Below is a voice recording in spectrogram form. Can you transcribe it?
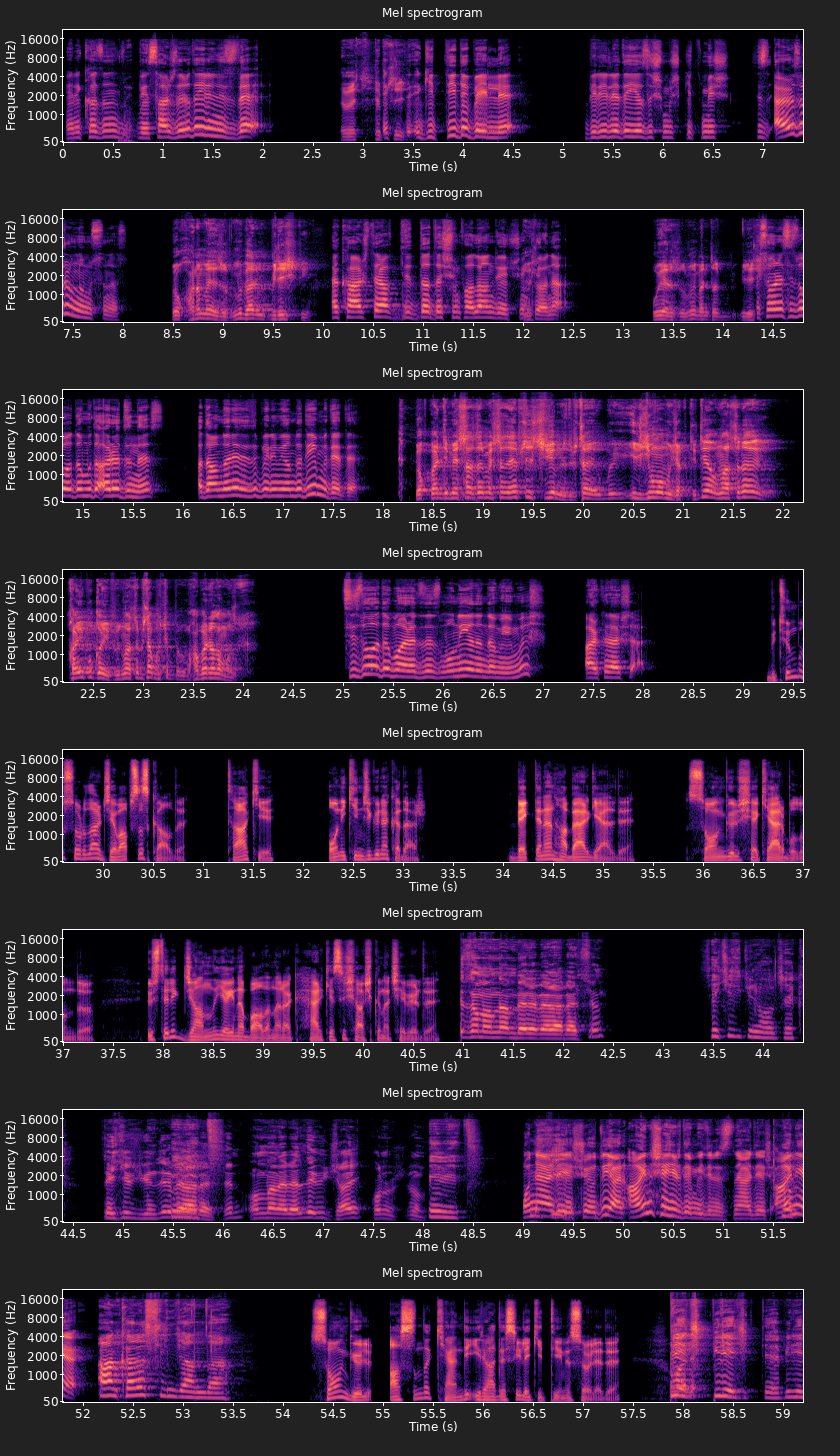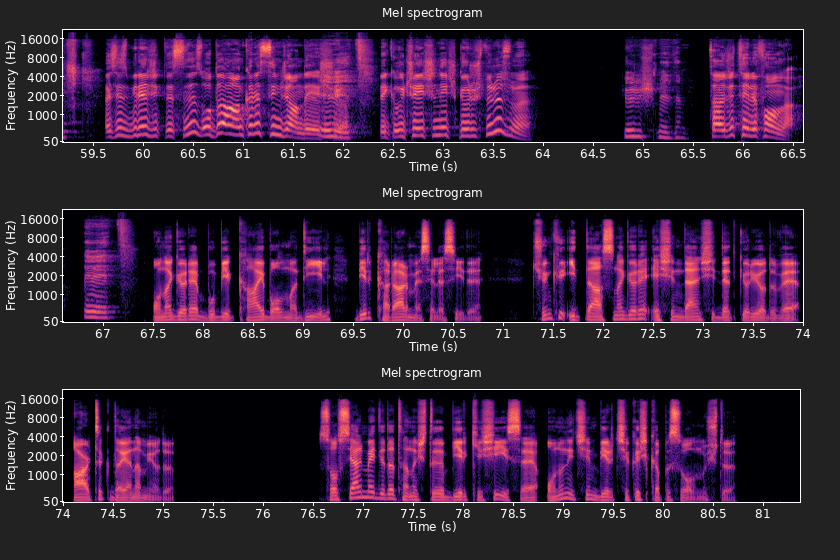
Yani kadının mesajları da elinizde. Evet hepsi. e, gittiği de belli. Biriyle de yazışmış gitmiş. Siz Erzurumlu musunuz? Yok hanım Erzurumlu ben Bileşikliyim. Ha karşı taraf dadaşım falan diyor çünkü ona. Bu Erzurumlu ben de E Bileşik. sonra siz o adamı da aradınız. Adam da ne dedi? Benim yanımda değil mi dedi. Yok bence mesajlar mesajlar hepsini siliyorum dedi. Bir tane bu ilgim olmayacak dedi. Ondan sonra kayıp bu kayıp. Ondan sonra bir tane haber alamadık. Siz o adamı aradınız mı? Onun yanında mıymış? Arkadaşlar. Bütün bu sorular cevapsız kaldı. Ta ki 12. güne kadar. Beklenen haber geldi. Songül Şeker bulundu. Üstelik canlı yayına bağlanarak herkesi şaşkına çevirdi. Ne zamandan beri berabersin? 8 gün olacak. 8 gündür Evet. berabersin. Ondan evvel de 3 ay konuştun. Evet. O nerede yaşıyordu? Yani aynı şehirde miydiniz? Nerede yaş? Aynı yer. Ankara Sincan'da. Songül aslında kendi iradesiyle gittiğini söyledi. Bilecik, Bilecik'te, Bilecik. E siz Bilecik'tesiniz. O da Ankara Sincan'da yaşıyor. Evet. Peki o üç ay içinde hiç görüştünüz mü? Görüşmedim. Sadece telefonla. Evet. Ona göre bu bir kaybolma değil, bir karar meselesiydi. Çünkü iddiasına göre eşinden şiddet görüyordu ve artık dayanamıyordu. Sosyal medyada tanıştığı bir kişi ise onun için bir çıkış kapısı olmuştu.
